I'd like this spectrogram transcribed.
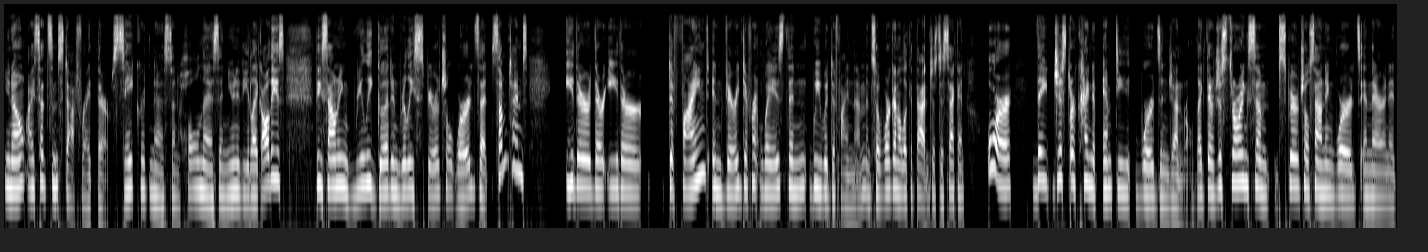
you know i said some stuff right there sacredness and wholeness and unity like all these these sounding really good and really spiritual words that sometimes either they're either defined in very different ways than we would define them. And so we're going to look at that in just a second. Or they just are kind of empty words in general. Like they're just throwing some spiritual sounding words in there and it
